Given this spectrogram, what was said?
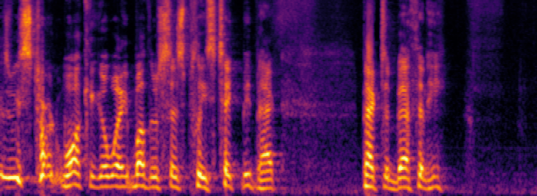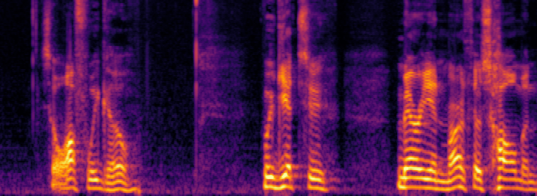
As we start walking away, Mother says, Please take me back, back to Bethany. So off we go. We get to Mary and Martha's home and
